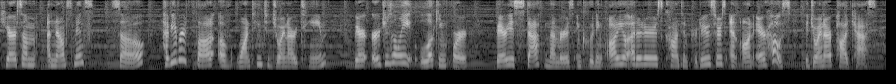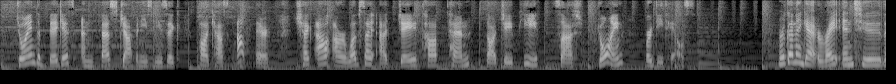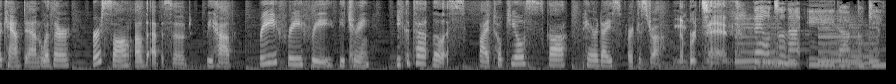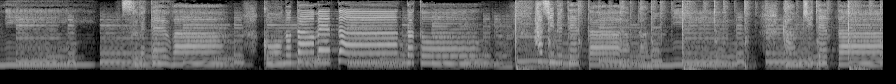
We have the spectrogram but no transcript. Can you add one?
here are some announcements. So, have you ever thought of wanting to join our team? We are urgently looking for various staff members, including audio editors, content producers, and on air hosts, to join our podcast. Join the biggest and best Japanese music podcasts out there. Check out our website at jtop10.jp slash join for details. We're going to get right into the countdown with our first song of the episode. We have Free Free Free featuring Ikuta Lilas by Tokyo Ska Paradise Orchestra. Number 10. と初めてだったのに感じてた。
